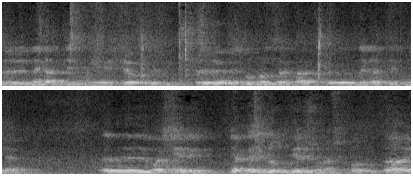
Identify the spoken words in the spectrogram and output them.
y, negatywnie, się określić w 100% negatywnie. Yy, Właśnie jaka jest rozbieżność, bo tutaj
